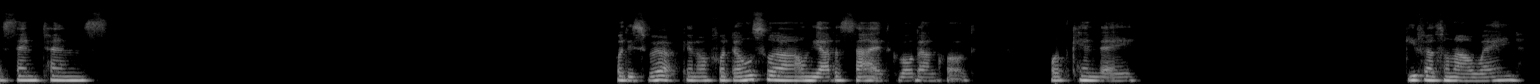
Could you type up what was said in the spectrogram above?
a sentence. For this work, you know, for those who are on the other side, quote unquote, what can they give us on our way.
